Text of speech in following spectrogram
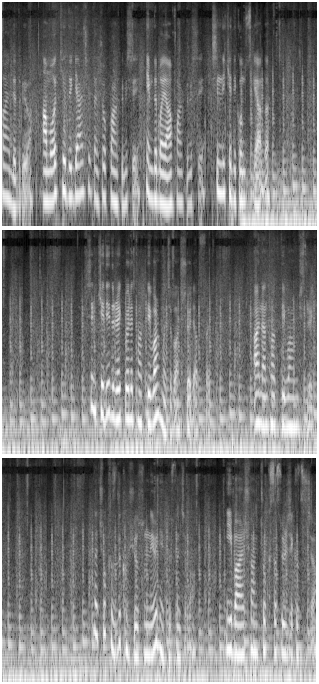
sahilde duruyor. Ama o kedi gerçekten çok farklı bir şey. Hem de bayağı farklı bir şey. Şimdi kedi konusu geldi. Şimdi kediye direkt böyle taktiği var mı acaba? Şöyle yapsak. Aynen taktiği varmış direkt. Da çok hızlı koşuyorsun. Niye öyle yapıyorsun acaba? İyi bari şu an çok kısa sürecek hızlıca.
